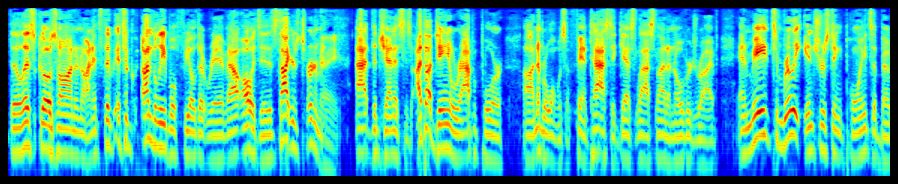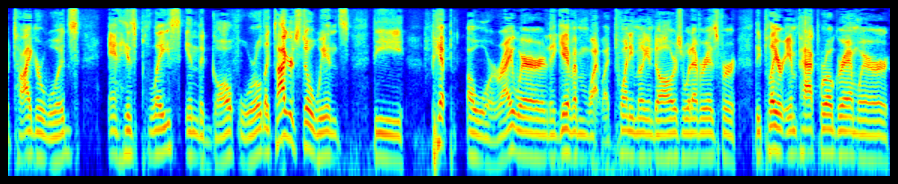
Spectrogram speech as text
The list goes on and on. It's the it's an unbelievable field at Riv. Always is. It's Tigers tournament Right. at the Genesis. I thought Daniel Rapaport, uh, number one, was a fantastic guest last night on Overdrive and made some really interesting points about Tiger Woods and his place in the golf world. Like Tiger still wins the PIP award, right? Where they give him what, what twenty million dollars or whatever it is for the player impact program, where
